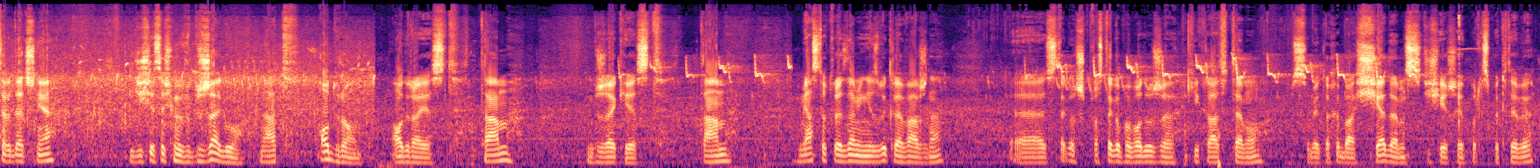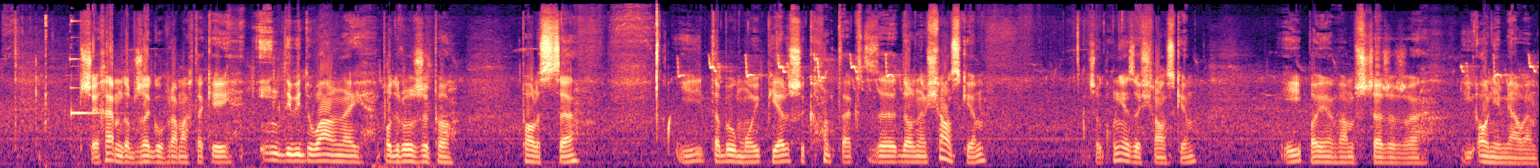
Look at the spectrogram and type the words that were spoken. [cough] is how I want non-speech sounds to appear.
Serdecznie. Dziś jesteśmy w brzegu nad Odrą. Odra jest tam, brzeg jest tam. Miasto, które jest dla mnie niezwykle ważne. e, Z tego prostego powodu, że kilka lat temu, w sobie to chyba 7 z dzisiejszej perspektywy, przyjechałem do brzegu w ramach takiej indywidualnej podróży po Polsce. I to był mój pierwszy kontakt z Dolnym Śląskiem, czy ogólnie ze Śląskiem. I powiem Wam szczerze, że i o nie miałem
